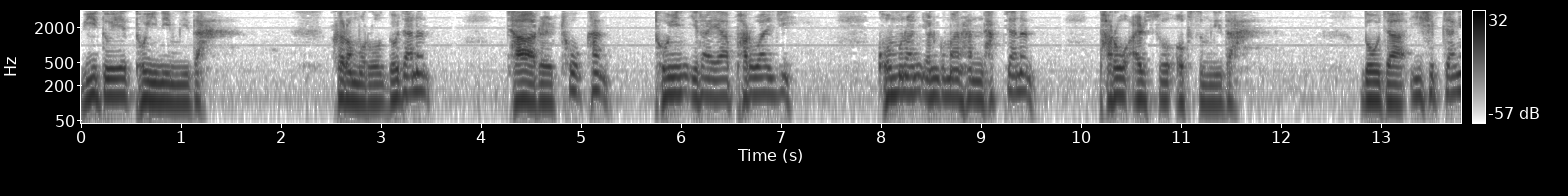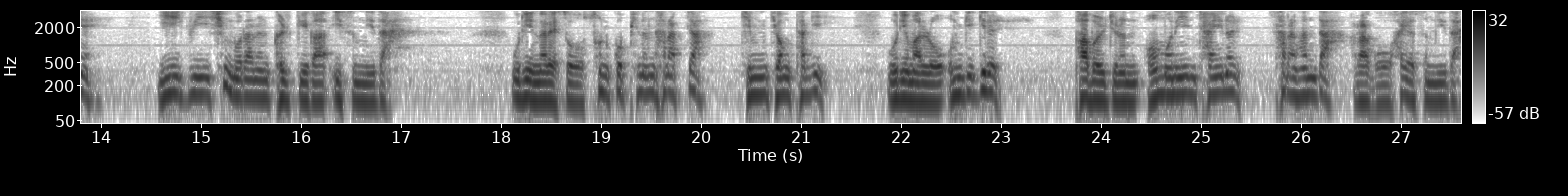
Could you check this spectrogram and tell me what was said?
위도의 도인입니다. 그러므로 노자는 자아를 초국한 도인이라야 바로 알지 고문원 연구만 한 학자는 바로 알 수 없습니다. 노자 20장에 이귀 식모라는 글귀가 있습니다. 우리나라에서 손꼽히는 한학자 김경탁이 우리말로 옮기기를 밥을 주는 어머니인 자인을 사랑한다 라고 하였습니다.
